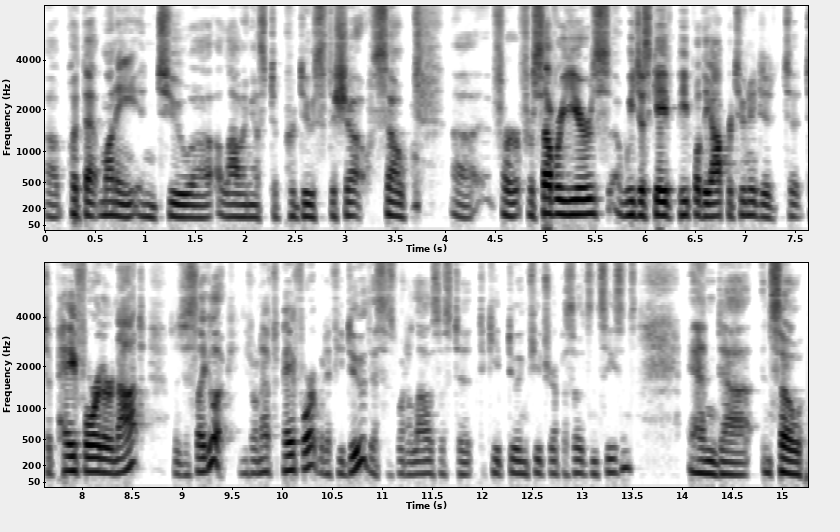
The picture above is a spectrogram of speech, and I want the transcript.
uh, put that money into uh, allowing us to produce the show. So, uh, for for several years, we just gave people the opportunity to, to, to pay for it or not. Just like, look, you don't have to pay for it, but if you do, this is what allows us to, to keep doing future episodes and seasons. And and so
